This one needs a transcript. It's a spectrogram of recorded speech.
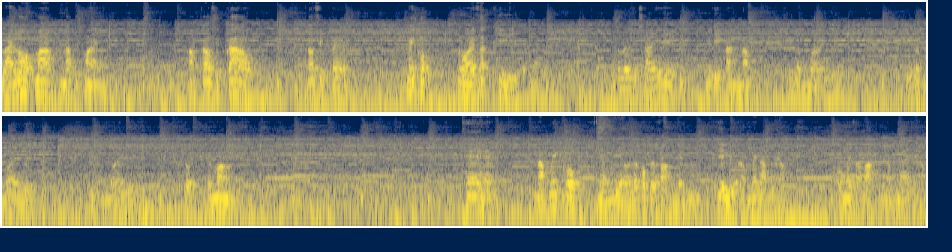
หลายรอบมากนับใหม่ อะเก้าสิบเก้าเก้าสิบแปดไม่ครบร้อยสักทีแบบนี้ก็เลยใช้วิธีการนับทีละใบทีละใบทีละใบจดให้มั่ง แค่นับไม่ครบอย่างเดียวแล้วก็ไปฝังเบงค์ที่เหลือไม่นับแล้วเพราะไม่สามารถนับได้แล้ว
